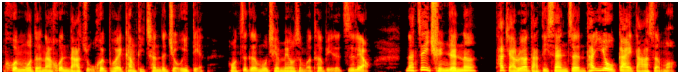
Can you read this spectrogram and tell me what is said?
混莫德纳混打组会不会抗体撑得久一点？哦，这个目前没有什么特别的资料。那这群人呢？他假如要打第三针，他又该打什么？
